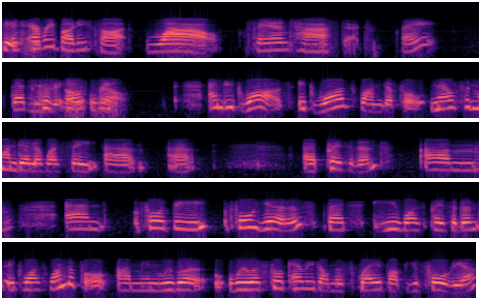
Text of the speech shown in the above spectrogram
Yes, and everybody thought, "Wow, fantastic!" Right? that's You were correct. so thrilled. And it was, it was wonderful. Nelson Mandela was the um uh, uh, president, um, and for the four years that he was president, it was wonderful. I mean, we were we were still carried on this wave of euphoria,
